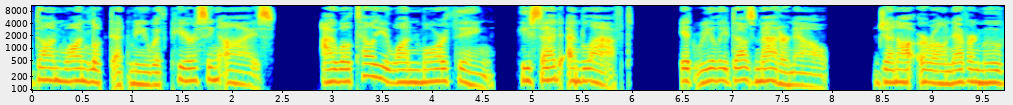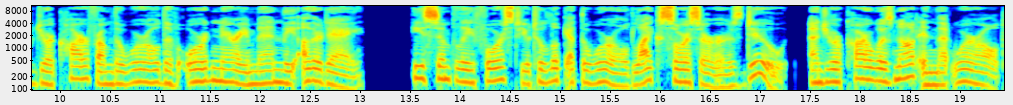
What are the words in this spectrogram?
Don Juan looked at me with piercing eyes. I will tell you one more thing, he said and laughed. It really does matter now. Genaro never moved your car from the world of ordinary men the other day. He simply forced you to look at the world like sorcerers do, and your car was not in that world.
